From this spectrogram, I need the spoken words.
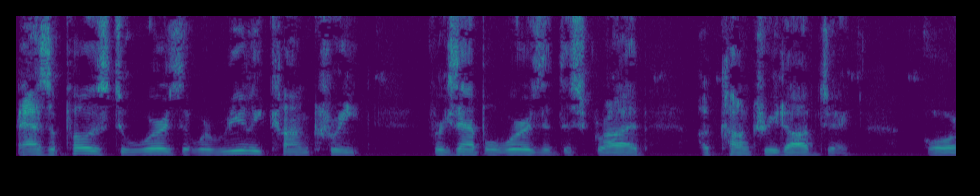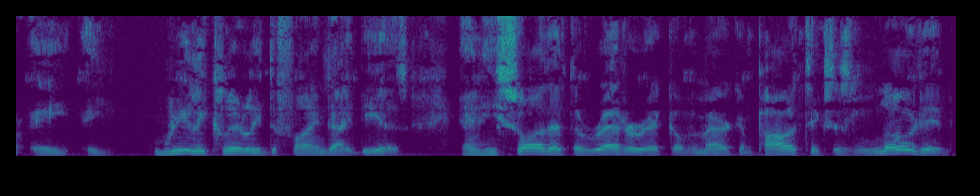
as opposed to words that were really concrete. For example, words that describe a concrete object or a, a really clearly defined ideas. And he saw that the rhetoric of American politics is loaded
